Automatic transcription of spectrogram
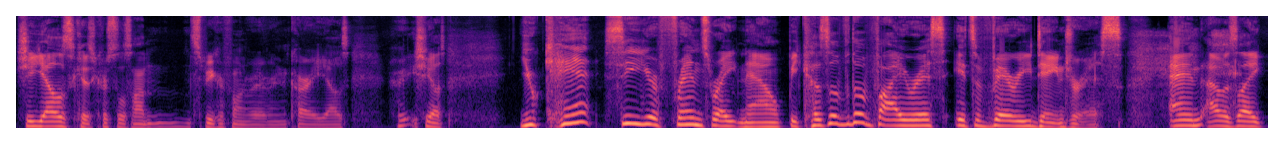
she yells because Crystal's on speakerphone or whatever and Kara yells she yells you can't see your friends right now. Because of the virus it's very dangerous. And I was like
